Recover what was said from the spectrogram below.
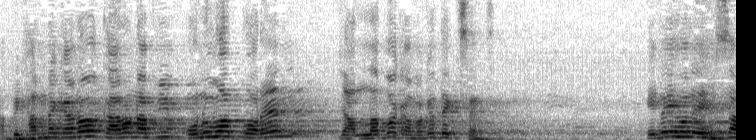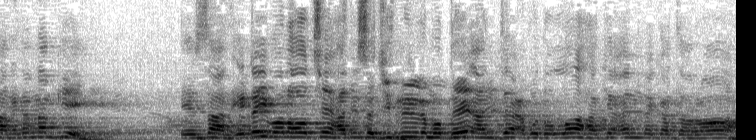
আপনি খান না কেন? কারণ আপনি অনুভব করেন যে আল্লাহ পাক আমাকে দেখছেন। এটাই হলো ইহসান। এটার নাম কি? এহসান এটাই বলা হচ্ছে হাদিসে জিবরিলের মধ্যে, আনতা আবুদুল্লাহ কাআন্নাকা তারাহ।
